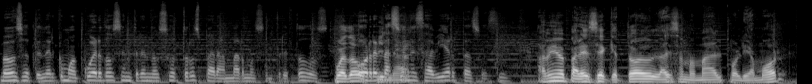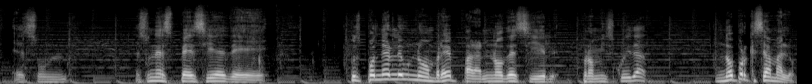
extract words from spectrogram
vamos a tener como acuerdos entre nosotros para amarnos entre todos. ¿Puedo o opinar? relaciones abiertas o así. A mí me parece que toda esa mamá del poliamor es un es una especie de, pues ponerle un nombre para no decir promiscuidad. No porque sea malo.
